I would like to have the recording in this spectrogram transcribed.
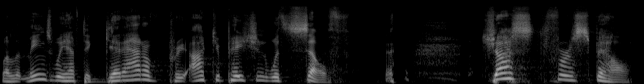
Well, it means we have to get out of preoccupation with self just for a spell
